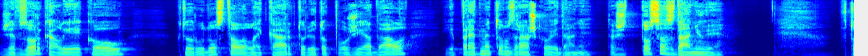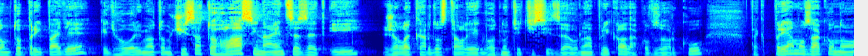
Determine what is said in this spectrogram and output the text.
že vzorka liekov, ktorú dostal lekár, ktorý o to požiadal, je predmetom zrážkovej dane. Takže to sa zdaňuje. V tomto prípade, keď hovoríme o tom, či sa to hlási na NCZI, že lekár dostal liek v hodnote 1000 eur napríklad ako vzorku, tak priamo zákon o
